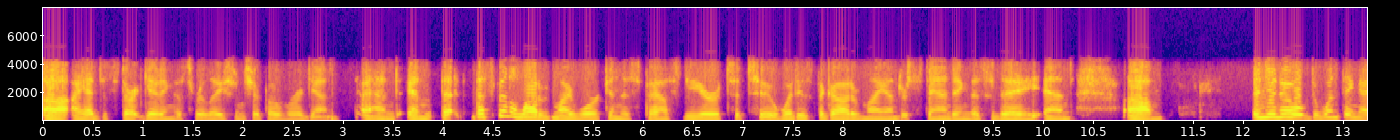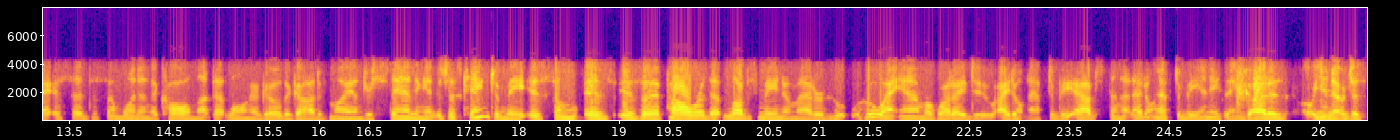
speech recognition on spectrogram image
uh, I had to start getting this relationship over again, and and that that's been a lot of my work in this past year to two. What is the God of my understanding this day? And um, and you know, the one thing I said to someone in the call not that long ago, the God of my understanding, and it just came to me is some is is a power that loves me no matter who who I am or what I do. I don't have to be abstinent. I don't have to be anything. God is, you know, just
